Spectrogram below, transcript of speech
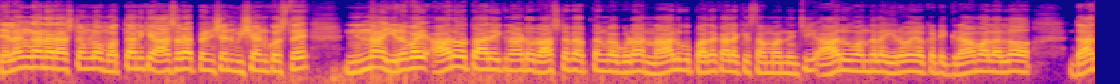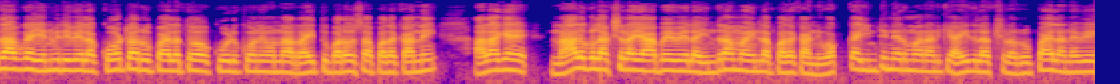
తెలంగాణ రాష్ట్రంలో మొత్తానికి ఆసరా పెన్షన్ విషయానికి వస్తే నిన్న ఇరవై ఆరో తారీఖు నాడు రాష్ట్ర వ్యాప్తంగా కూడా నాలుగు పథకాలకి సంబంధించి ఆరు వందల ఇరవై ఒకటి గ్రామాలలో దాదాపుగా ఎనిమిది వేల కోట్ల రూపాయలతో కూడుకొని ఉన్న రైతు భరోసా పథకాన్ని అలాగే నాలుగు లక్షల యాభై వేల ఇంద్రమ్మ ఇండ్ల పథకాన్ని ఒక్క ఇంటి నిర్మాణానికి ఐదు లక్షల రూపాయలు అనేవి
